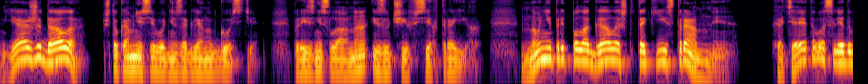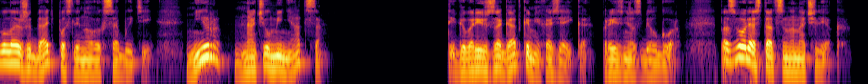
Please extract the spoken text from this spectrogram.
«Я ожидала, что ко мне сегодня заглянут гости», — произнесла она, изучив всех троих. «Но не предполагала, что такие странные. Хотя этого следовало ожидать после новых событий. Мир начал меняться». «Ты говоришь загадками, хозяйка», — произнес Белгор. «Позволь остаться на ночлег.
